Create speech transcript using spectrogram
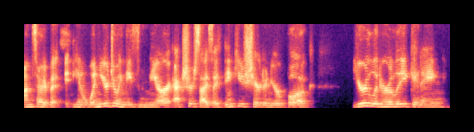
I'm sorry, but you know, when you're doing these mirror exercise, I think you shared in your book, you're literally getting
